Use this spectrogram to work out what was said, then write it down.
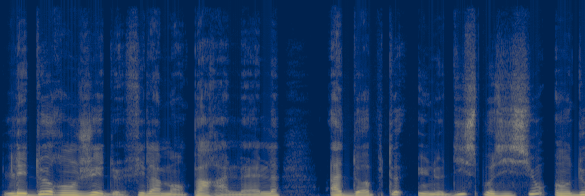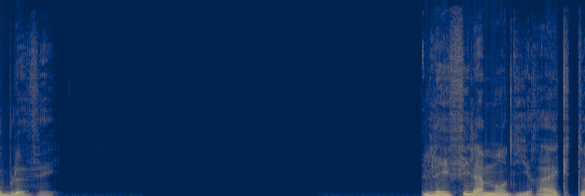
les deux rangées de filaments parallèles adoptent une disposition en W. Les filaments directs,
